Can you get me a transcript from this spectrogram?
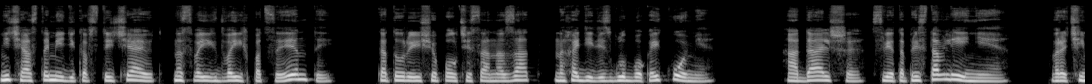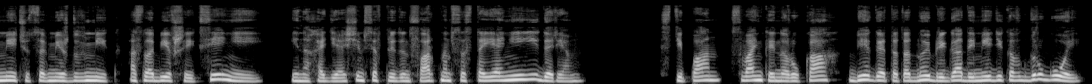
нечасто медиков встречают на своих двоих пациенты, которые еще полчаса назад находились в глубокой коме. А дальше светопреставление. Врачи мечутся между вмиг ослабевшей Ксенией и находящимся в прединфарктном состоянии Игорем. Степан с Ванькой на руках бегает от одной бригады медиков к другой,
